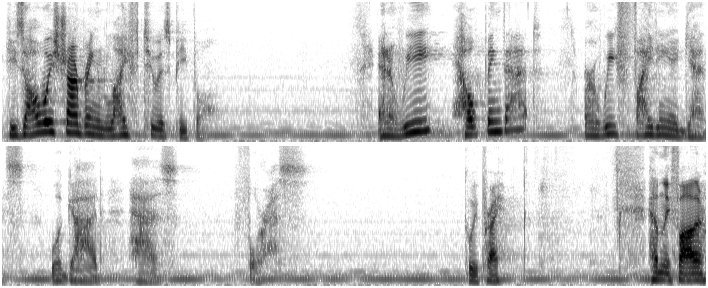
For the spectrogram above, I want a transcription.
He's always trying to bring life to his people. And are we helping that or are we fighting against what God has for us. Can we pray? Heavenly Father,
